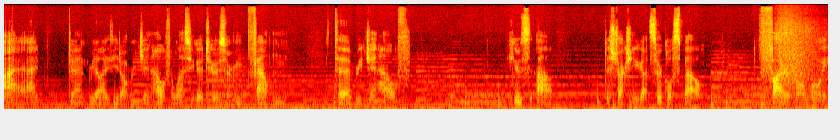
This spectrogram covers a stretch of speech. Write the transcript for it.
I, I didn't realize you don't regen health unless you go to a certain fountain to regen health. Here's um, destruction. You got circle spell, fireball boy.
